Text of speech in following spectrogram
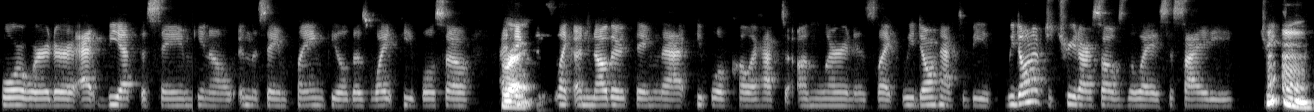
forward or at be at the same you know in the same playing field as white people so I right. think it's like another thing that people of color have to unlearn is like we don't have to be we don't have to treat ourselves the way society Mm-mm.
